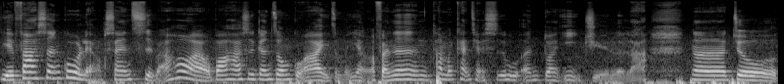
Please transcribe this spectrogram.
也发生过两三次吧，后来我不知道他是跟中国阿姨怎么样，反正他们看起来似乎恩断义绝了啦。那就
